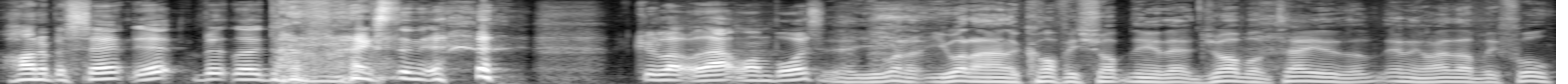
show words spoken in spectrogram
Hundred percent. Yeah, A bit like Frankston. Yeah. Good luck with that one, boys. Yeah, you want to you want to own a coffee shop near that job? I'll tell you. Anyway, they'll be full.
